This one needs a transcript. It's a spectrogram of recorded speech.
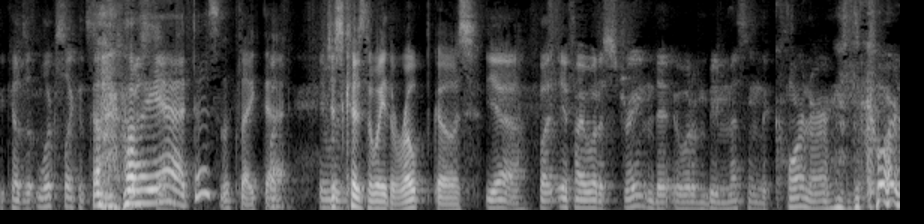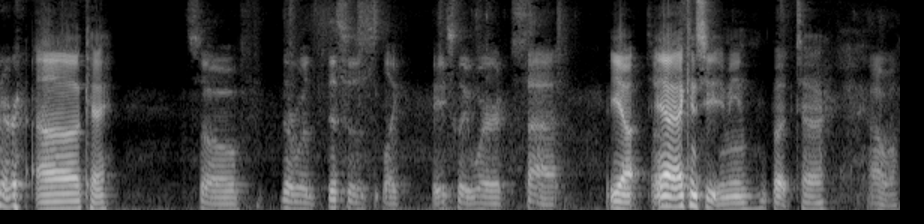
because it looks like it's Oh twisting. yeah, it does look like that. Just because the way the rope goes. Yeah, but if I would have straightened it, it would have been missing the corner, the corner. Oh, okay. So there was. This is like basically where it sat. Yeah, yeah, I can see what you mean, but uh, Oh well.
